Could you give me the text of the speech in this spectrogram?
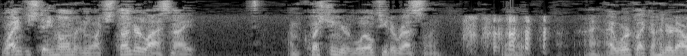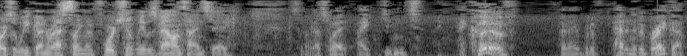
why didn't you stay home and watch Thunder last night? I'm questioning your loyalty to wrestling. Uh, I, I work like 100 hours a week on wrestling. Unfortunately, it was Valentine's Day. So that's why I didn't. I, I could have, but I would have had another breakup.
